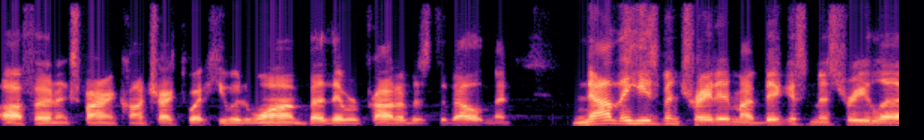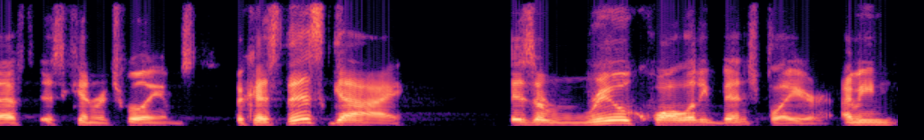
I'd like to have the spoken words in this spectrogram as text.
off an expiring contract what he would want, but they were proud of his development. Now that he's been traded, my biggest mystery left is Kenrich Williams because this guy is a real quality bench player. I mean,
